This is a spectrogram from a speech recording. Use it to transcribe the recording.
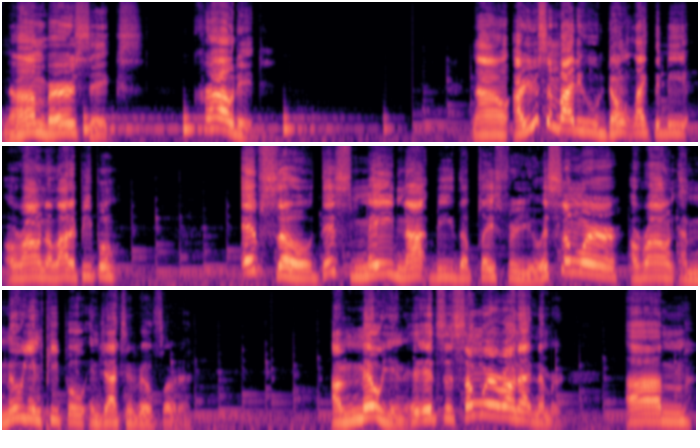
Number six, crowded. Now, are you somebody who don't like to be around a lot of people? If so, this may not be the place for you. It's somewhere around a million people in Jacksonville, Florida. A million. It's somewhere around that number. Um,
